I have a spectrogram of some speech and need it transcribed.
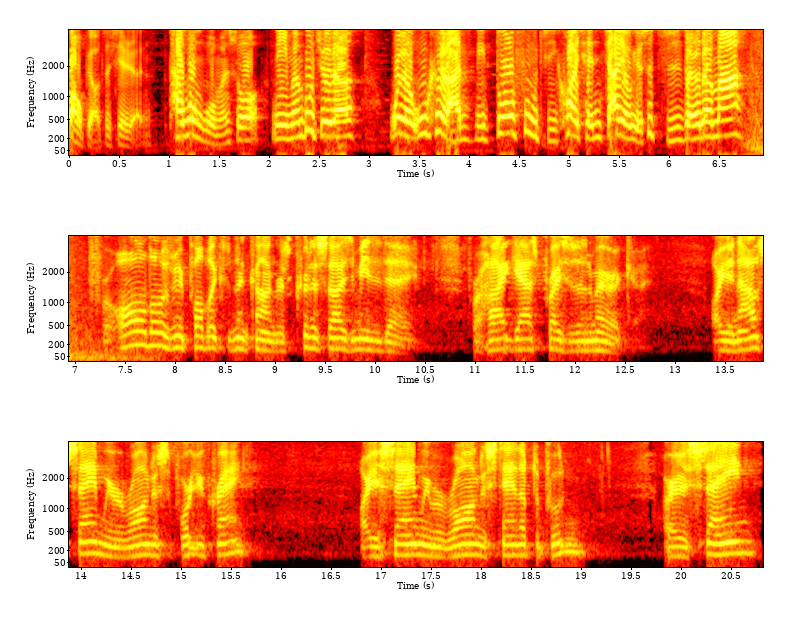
报表这些人，他问我们说：你们不觉得为了乌克兰，你多付几块钱加油也是值得的吗？For all those Republicans in Congress criticizing me today for high gas prices in America, are you now saying we were wrong to support Ukraine? Are you saying we were wrong to stand up to Putin? Are you saying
